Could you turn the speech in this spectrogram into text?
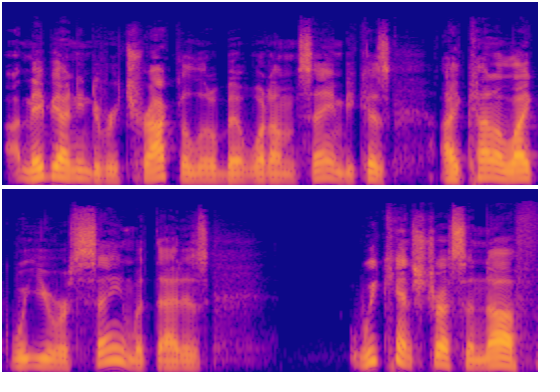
uh, Maybe I need to retract a little bit what I'm saying because I kind of like what you were saying with that. Is we can't stress enough.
